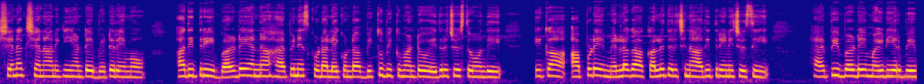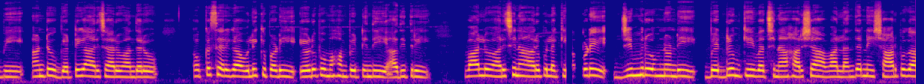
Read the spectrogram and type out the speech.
క్షణ క్షణానికి అంటే బెటర్ ఏమో. ఆదిత్రి బర్త్డే అన్న హ్యాపీనెస్ కూడా లేకుండా బిక్కు బిక్కుమంటూ ఎదురు చూస్తూ ఉంది. ఇక అప్పుడే మెల్లగా కళ్ళు తెరిచిన ఆదిత్రిని చూసి happy birthday my dear baby అంటూ గట్టిగా అరిచారు అందరూ. ఒక్కసారిగా ఉలిక్కిపడి ఏడుపు మొహం పెట్టింది ఆదిత్రి. వాళ్ళు అరిచిన అరుపులకి అప్పుడే జిమ్ రూమ్ నుండి బెడ్రూమ్కి వచ్చిన హర్ష వాళ్ళందరినీ షార్పుగా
